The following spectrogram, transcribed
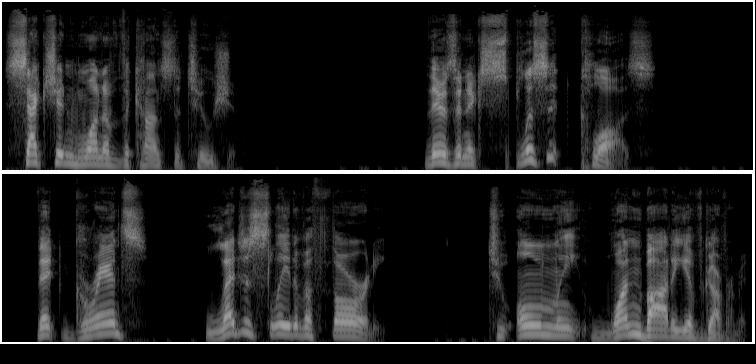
Section 1 of the Constitution, there's an explicit clause that grants legislative authority to only one body of government.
